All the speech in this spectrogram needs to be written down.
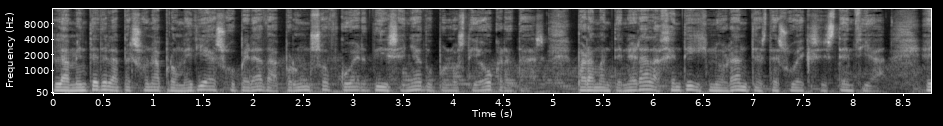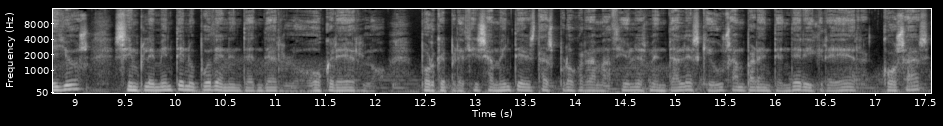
La mente de la persona promedia es operada por un software diseñado por los teócratas para mantener a la gente ignorantes de su existencia. Ellos simplemente no pueden entenderlo o creerlo, porque precisamente estas programaciones mentales que usan para entender y creer cosas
